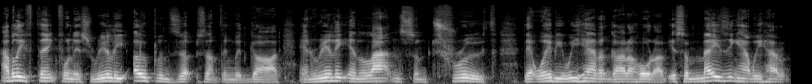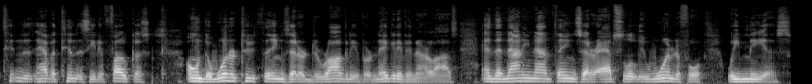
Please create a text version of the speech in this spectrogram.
I believe thankfulness really opens up something with God and really enlightens some truth that maybe we haven't got a hold of. It's amazing how we have, have a tendency to focus on the one or two things that are derogative or negative in our lives, and the 99 things that are absolutely wonderful we miss.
